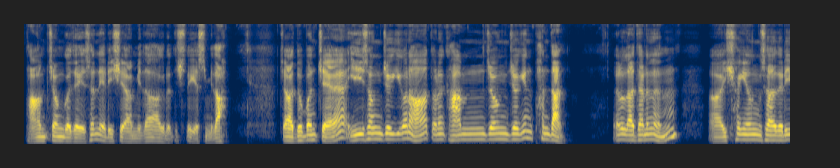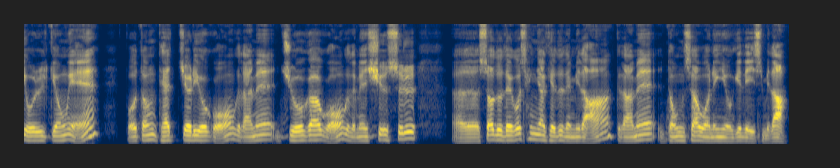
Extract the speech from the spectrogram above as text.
다음 정거장에서 내리셔야 합니다. 그런 뜻이 되겠습니다. 자, 두 번째, 이성적이거나 또는 감정적인 판단을 나타내는 어, 형용사들이 올 경우에 보통 대절이 오고, 그 다음에 주어가 오고, 그 다음에 should 어, 써도 되고 생략해도 됩니다. 그 다음에 동사 원형이 오게 되어 있습니다.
